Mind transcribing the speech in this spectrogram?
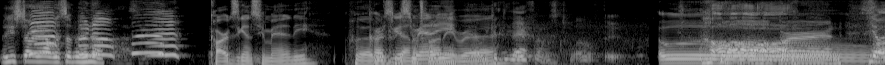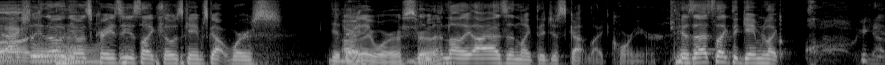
You started out with some Uno. Eh. Cards Against Humanity. That'd Cards be Against kinda Humanity? Funny, bro. Maybe if I was 12, dude. Ooh. Oh, burn. Yo, actually though, you know what's crazy is like those games got worse. Did Are they worse? Really? No, like, as in like they just got like cornier. Because that's like the game you're like, oh, we got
